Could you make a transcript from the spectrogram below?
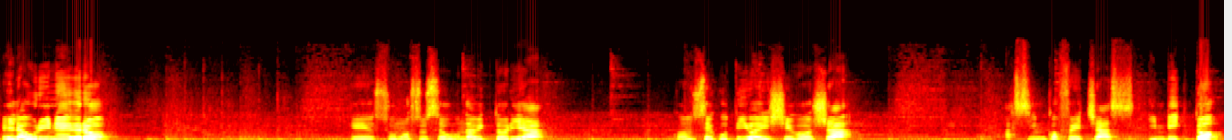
el aurinegro, que sumó su segunda victoria consecutiva y llegó ya a 5 fechas invicto.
